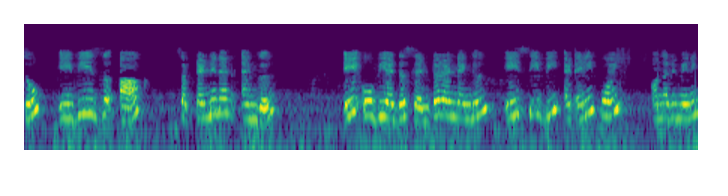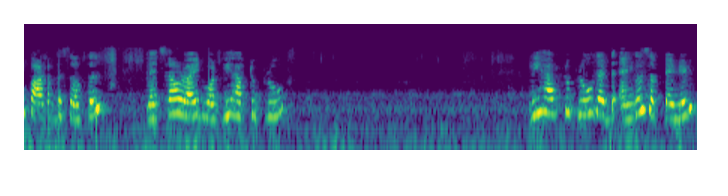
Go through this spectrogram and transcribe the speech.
So AB is the arc subtending an angle AOB at the center and angle ACB at any point on the remaining part of the circle Let's now write what we have to prove. We have to prove that the angle subtended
